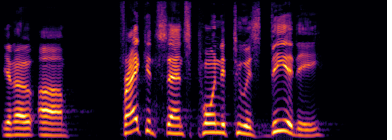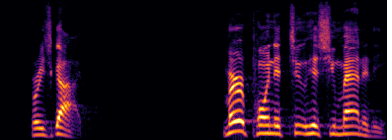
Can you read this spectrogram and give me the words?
You know, um, frankincense pointed to his deity, for he's God. Myrrh pointed to his humanity,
